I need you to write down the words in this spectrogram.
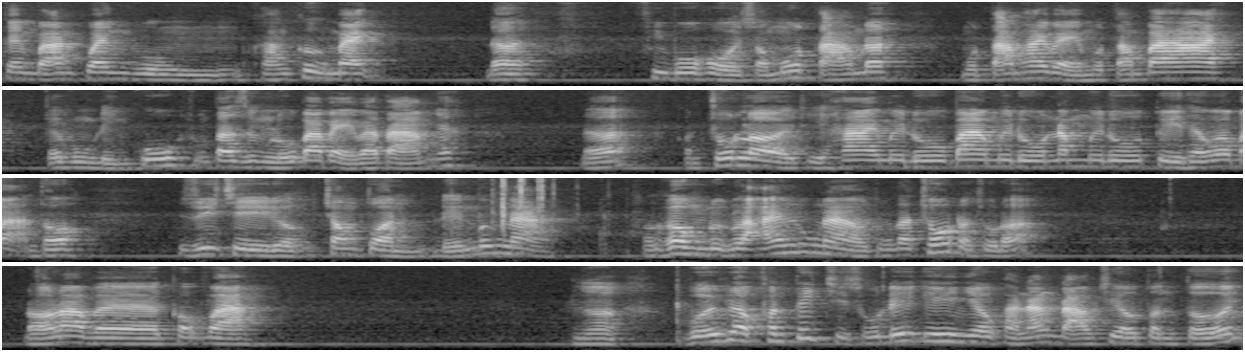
Canh bán quanh vùng kháng cự mạnh. Đây Fibo hồi 618 đây. 1827 1832 cái vùng đỉnh cũ, chúng ta dừng lỗ 37 38 nhé. Đó, còn chốt lời thì 20 đô 30 đô 50 đô, tùy theo các bạn thôi. Duy trì được trong tuần đến mức nào. Gồng được lãi lúc nào chúng ta chốt ở chỗ đó. Đó là về cậu vàng. Ờ, với việc phân tích chỉ số DXY nhiều khả năng đảo chiều tuần tới,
